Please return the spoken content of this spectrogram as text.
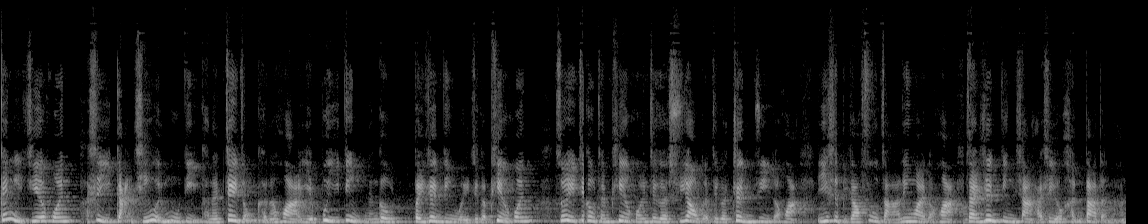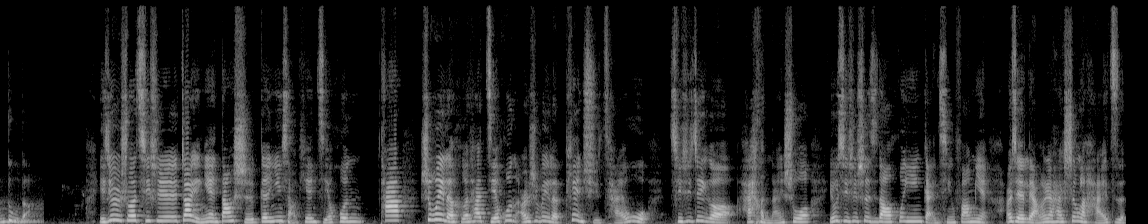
跟你结婚是以感情为目的，可能这种可能话也不一定能够被认定为这个骗婚，所以构成骗婚这个需要的这个证据的话，一是比较复杂，另外的话在认定上还是有很大的难度的。也就是说，其实赵颖燕当时跟殷小天结婚，她是为了和他结婚，而是为了骗取财物。其实这个还很难说，尤其是涉及到婚姻感情方面，而且两个人还生了孩子，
